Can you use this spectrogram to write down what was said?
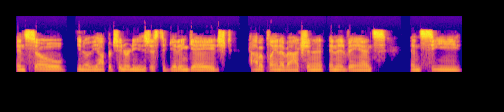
And so, you know, the opportunity is just to get engaged, have a plan of action in advance, and see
